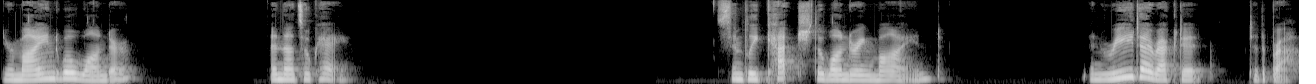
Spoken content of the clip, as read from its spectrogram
Your mind will wander, and that's okay. Simply catch the wandering mind and redirect it to the breath.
